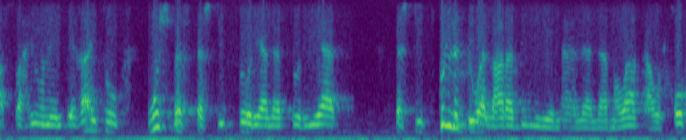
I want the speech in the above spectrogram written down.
الصهيوني اللي غايته مش بس تشتيت سوريا لسوريات تشتيت كل الدول العربية لمواقع والخوف.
